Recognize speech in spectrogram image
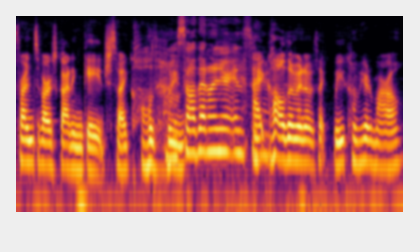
friends of ours got engaged, so I called him. I saw that on your Instagram. I called him and I was like, "Will you come here tomorrow?"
